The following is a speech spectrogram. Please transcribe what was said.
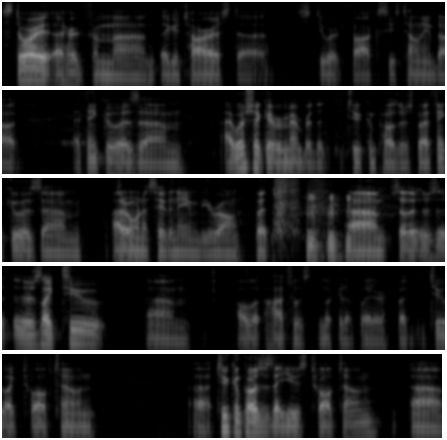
story I heard from uh, the guitarist uh, Stuart Fox. He's telling me about. I think it was. Um, I wish I could remember the, the two composers, but I think it was. Um, I don't want to say the name and be wrong, but um, so there's there's like two. Um, I'll, I'll have to look it up later, but two like twelve tone. Uh, two composers that use 12 tone uh,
